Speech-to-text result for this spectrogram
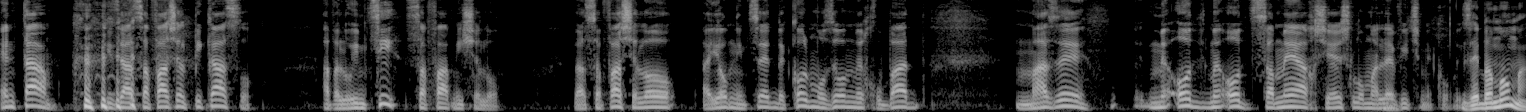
אין טעם, כי זה השפה של פיקאסו. אבל הוא המציא שפה משלו. והשפה שלו היום נמצאת בכל מוזיאון מכובד. מה זה? מאוד מאוד שמח שיש לו מלביץ' מקורי. זה במומה,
